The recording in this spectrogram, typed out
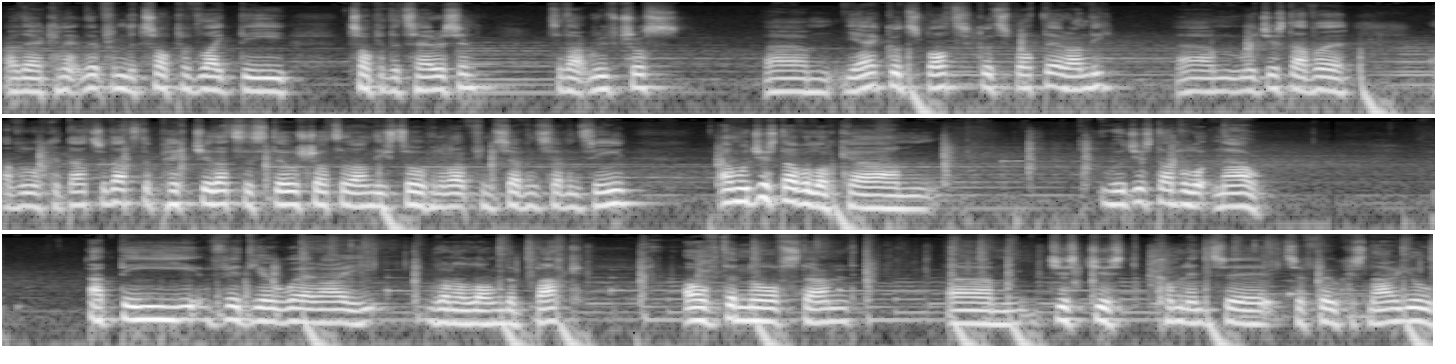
how they're connected from the top of like the top of the terracing to that roof truss. Um, yeah, good spot, good spot there, Andy. Um, we'll just have a have a look at that. So that's the picture, that's the still shot that Andy's talking about from 717. And we'll just have a look. Um, we'll just have a look now at the video where I run along the back of the north stand um, just just coming into to focus now you'll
